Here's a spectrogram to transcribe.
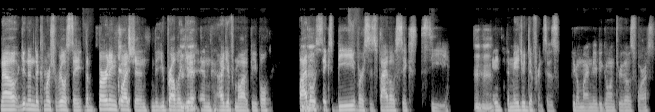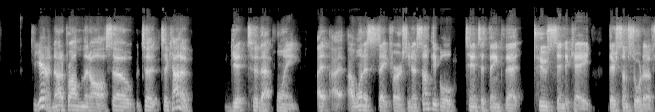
now getting into commercial real estate, the burning question that you probably mm-hmm. get and I get from a lot of people 506B mm-hmm. versus 506C. Mm-hmm. The major differences. If you don't mind maybe going through those for us. Yeah, not a problem at all. So to to kind of get to that point, I I, I want to state first, you know, some people tend to think that to syndicate, there's some sort of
